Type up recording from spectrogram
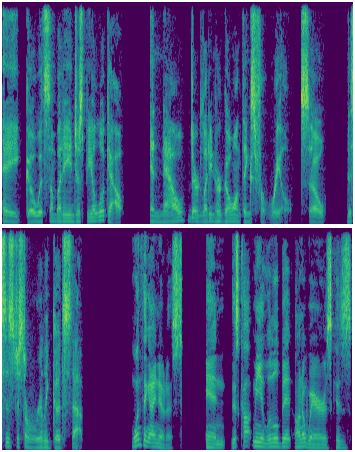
hey, go with somebody and just be a lookout. And now they're letting her go on things for real. So this is just a really good step. One thing I noticed, and this caught me a little bit unawares because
